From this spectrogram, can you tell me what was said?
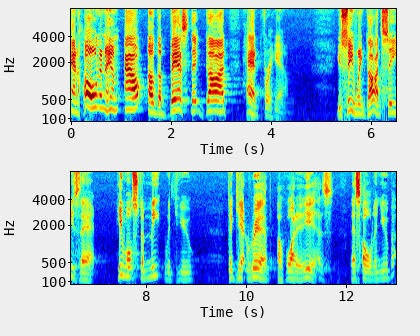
and holding him out of the best that God had for him. You see, when God sees that, he wants to meet with you to get rid of what it is that's holding you back.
